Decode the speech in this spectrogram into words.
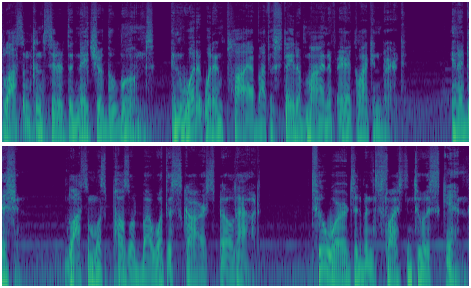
Blossom considered the nature of the wounds and what it would imply about the state of mind of Eric Leichenberg. In addition, Blossom was puzzled by what the scars spelled out. Two words had been sliced into his skin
